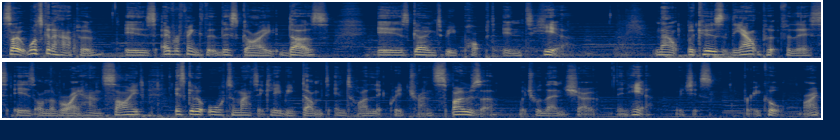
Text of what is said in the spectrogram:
So what's going to happen is everything that this guy does is going to be popped into here. Now, because the output for this is on the right hand side, it's going to automatically be dumped into our liquid transposer, which will then show in here, which is pretty cool, right?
